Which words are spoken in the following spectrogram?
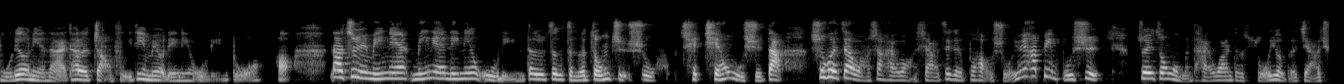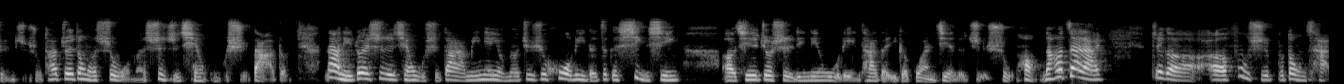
五六年来，它的涨幅一定没有零零五零多。好，那至于明年，明年零零五零的这个整个总指数前前五十大是会再往上还往下，这个不好说，因为它并不是追踪我们台湾的所有的加权指数，它追踪的是我们市值前五十大的。那你对市值前五十大明年有没有继续获利的这个信心？呃，其实就是零零五零它的一个关键的指数。哈，然后再来这个呃富时不动产。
